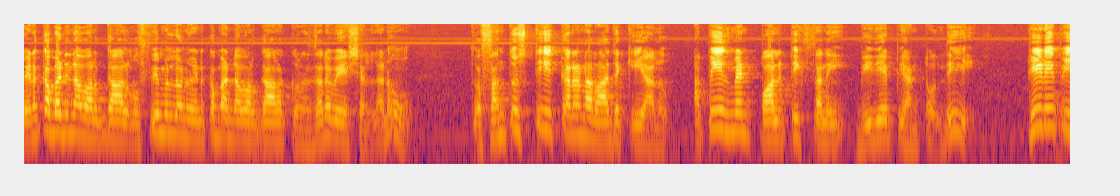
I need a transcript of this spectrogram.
వెనుకబడిన వర్గాలు ముస్లింలను వెనుకబడిన వర్గాలకు రిజర్వేషన్లను సంతుష్టీకరణ రాజకీయాలు అపీజ్మెంట్ పాలిటిక్స్ అని బీజేపీ అంటోంది. టీడీపీ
